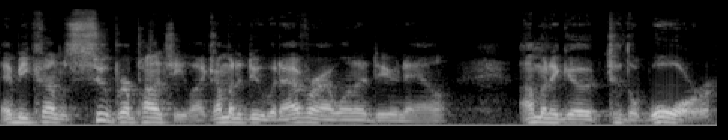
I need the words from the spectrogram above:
and becomes super punchy. Like, I'm going to do whatever I want to do now. I'm going to go to the war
